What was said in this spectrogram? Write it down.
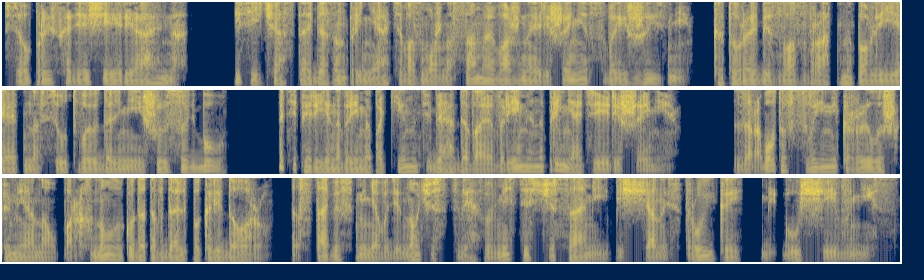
Все происходящее реально. И сейчас ты обязан принять, возможно, самое важное решение в своей жизни которая безвозвратно повлияет на всю твою дальнейшую судьбу. А теперь я на время покину тебя, давая время на принятие решения». Заработав своими крылышками, она упорхнула куда-то вдаль по коридору, оставив меня в одиночестве вместе с часами и песчаной струйкой, бегущей вниз.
